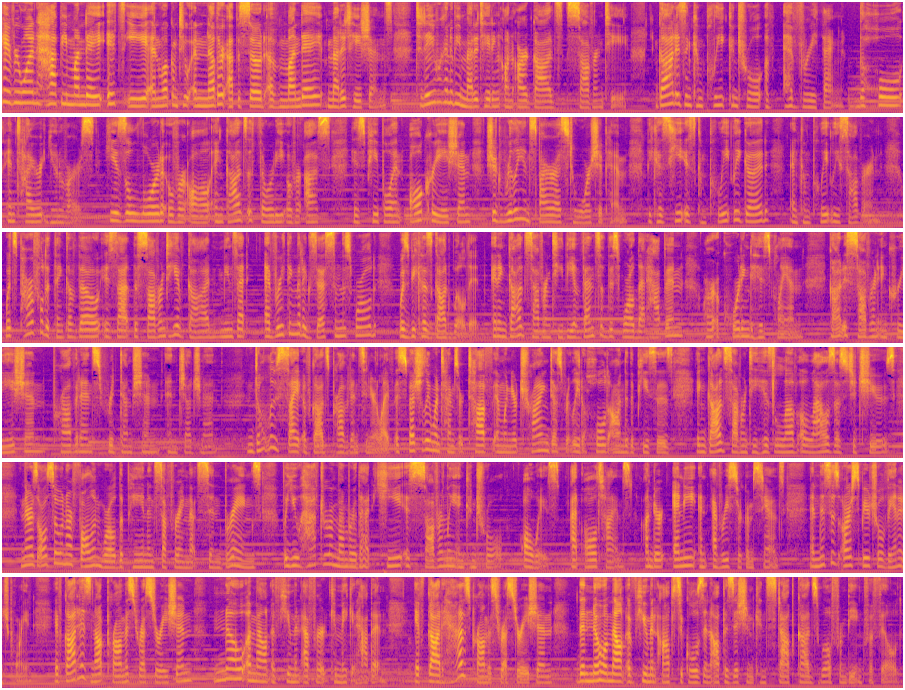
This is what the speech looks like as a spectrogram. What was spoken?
Hey everyone, happy Monday. It's E, and welcome to another episode of Monday Meditations. Today we're going to be meditating on our God's sovereignty. God is in complete control of everything, the whole entire universe. He is the Lord over all, and God's authority over us, His people, and all creation should really inspire us to worship Him because He is completely good and completely sovereign. What's powerful to think of, though, is that the sovereignty of God means that everything that exists in this world was because God willed it. And in God's sovereignty, the events of this world that happen are according to his plan. God is sovereign in creation, providence, redemption, and judgment. And don't lose sight of God's providence in your life, especially when times are tough and when you're trying desperately to hold on to the pieces. In God's sovereignty, His love allows us to choose. And there is also in our fallen world the pain and suffering that sin brings, but you have to remember that He is sovereignly in control always, at all times, under any and every circumstance. And this is our spiritual vantage point. If God has not promised restoration, no amount of human effort can make it happen. If God has promised restoration, then no amount of human obstacles and opposition can stop God's will from being fulfilled.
